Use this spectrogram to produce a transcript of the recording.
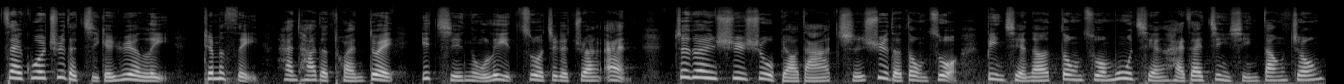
在过去的几个月里，Timothy 和他的团队一起努力做这个专案。这段叙述表达持续的动作，并且呢，动作目前还在进行当中。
